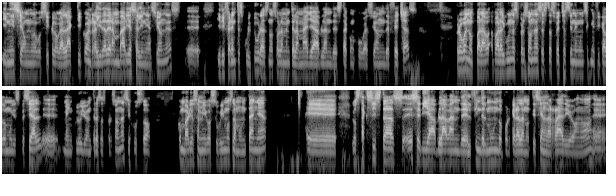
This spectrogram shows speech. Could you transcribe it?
inicia un nuevo ciclo galáctico. En realidad eran varias alineaciones eh, y diferentes culturas, no solamente la Maya hablan de esta conjugación de fechas. Pero bueno, para, algunas personas estas fechas tienen un significado muy especial, eh, me incluyo entre esas personas y justo con varios amigos subimos la montaña eh, los taxistas ese día hablaban del fin del mundo porque era la noticia en la radio. Eh,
